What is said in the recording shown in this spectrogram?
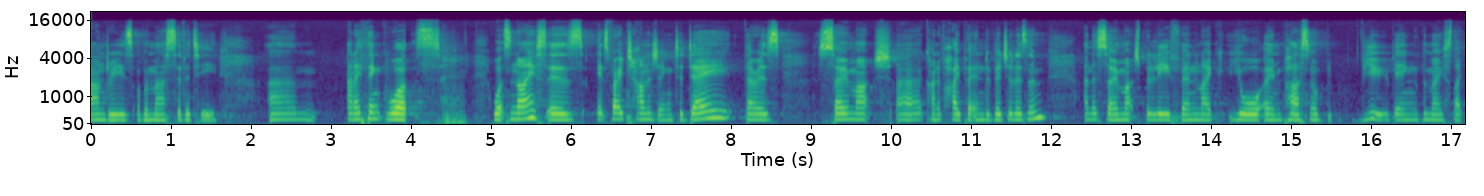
boundaries of immersivity. Um, and I think what's, what's nice is it's very challenging. Today, there is so much uh, kind of hyper individualism, and there's so much belief in like your own personal view being the most like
